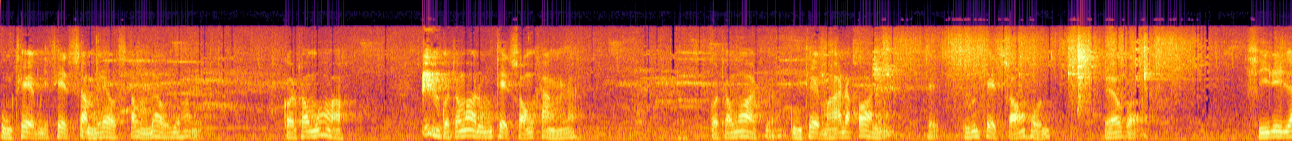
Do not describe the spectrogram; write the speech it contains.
กรุงเทพนี่เทศซ้ำแล้วซ้ำเล่ายู่ฮะนี่กทมกทมรวมเทศสองครั้งนะกทมกรุงเทพมหานครเนี่ยรวมเทศสองหน แล้วก็ศรีร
